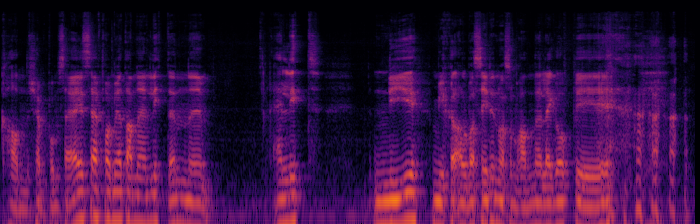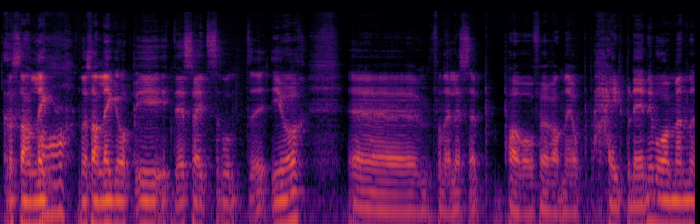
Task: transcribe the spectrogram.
kan kjempe om seg. Jeg ser for meg at han er litt en, en litt ny Michael Albasini nå som han legger opp i Når han legger, når han legger opp i etter Sveits rundt i år. Eh, fremdeles et par år før han er opp helt på det nivået. Men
